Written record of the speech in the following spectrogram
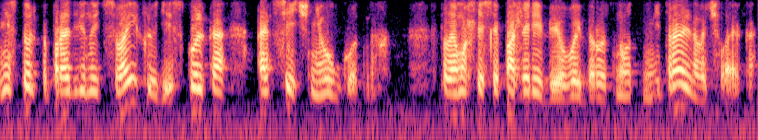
не столько продвинуть своих людей, сколько отсечь неугодных. Потому что если по жребию выберут ну, нейтрального человека,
